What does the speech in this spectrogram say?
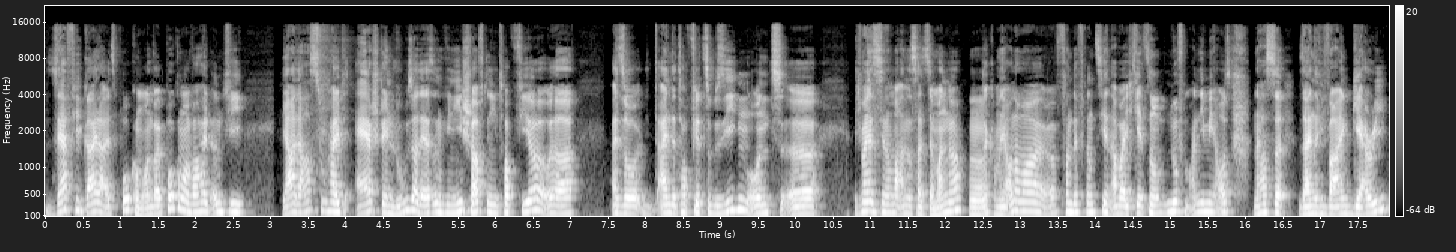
sehr viel geiler als Pokémon, weil Pokémon war halt irgendwie, ja, da hast du halt Ash, den Loser, der es irgendwie nie schafft in die Top 4 oder, also einen der Top 4 zu besiegen und, äh, ich meine, es ist ja nochmal anders als der Manga. Ja. Da kann man ja auch nochmal von differenzieren, aber ich gehe jetzt nur, nur vom Anime aus. Und dann hast du seinen Rivalen Gary,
